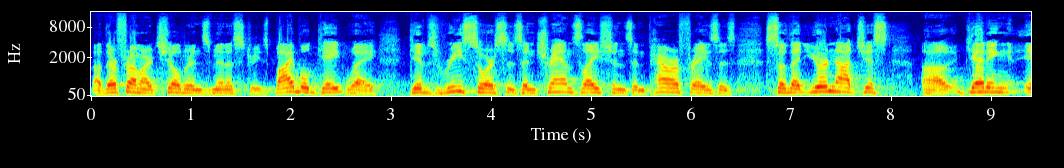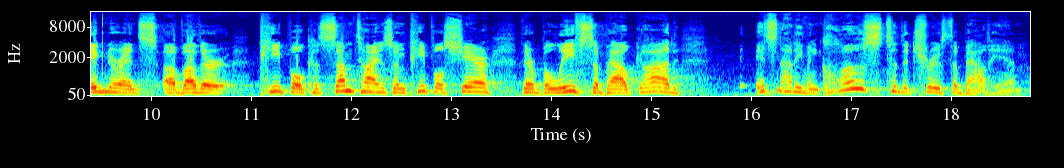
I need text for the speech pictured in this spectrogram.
Uh, they're from our children's ministries. Bible Gateway gives resources and translations and paraphrases so that you're not just uh, getting ignorance of other people, because sometimes when people share their beliefs about God, it's not even close to the truth about Him.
